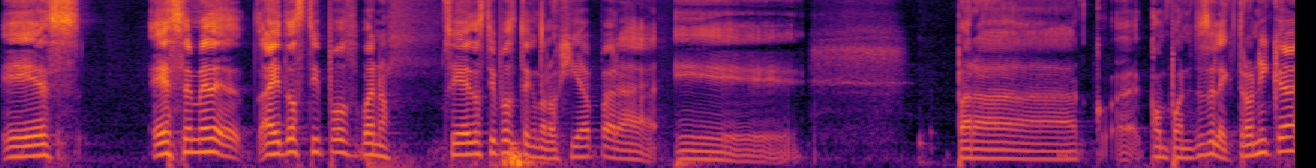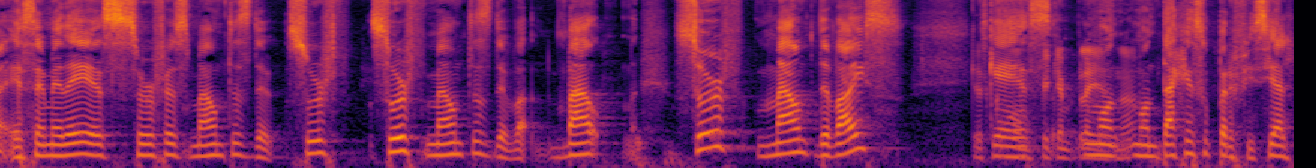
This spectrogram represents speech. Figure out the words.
Es SMD. Hay dos tipos, bueno, sí, hay dos tipos de tecnología para eh, para eh, componentes de electrónica. SMD es Surface Mounted de Surf Surf Mounted Devi- Mou- Surf Mount Device Que es que montaje superficial.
